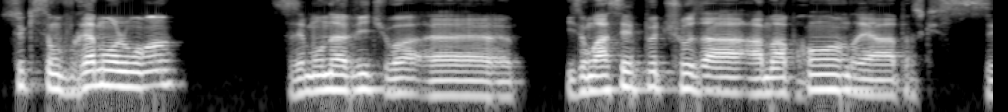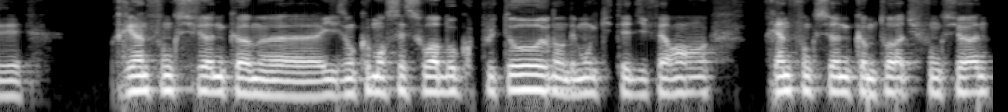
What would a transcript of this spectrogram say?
Ceux qui sont vraiment loin, c'est mon avis, tu vois, euh, ils ont assez peu de choses à, à m'apprendre et à, parce que c'est rien ne fonctionne comme ils ont commencé soit beaucoup plus tôt dans des mondes qui étaient différents. Rien ne fonctionne comme toi tu fonctionnes.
